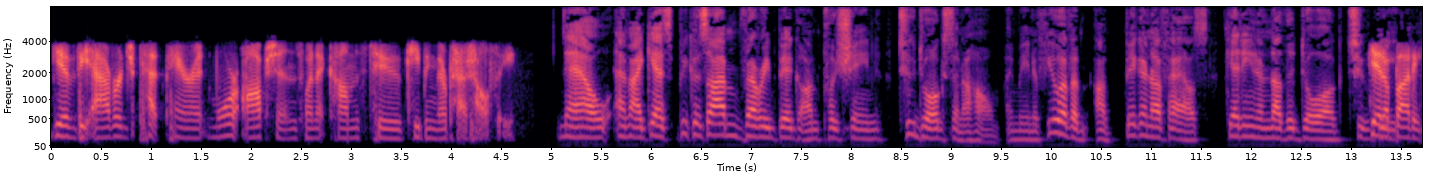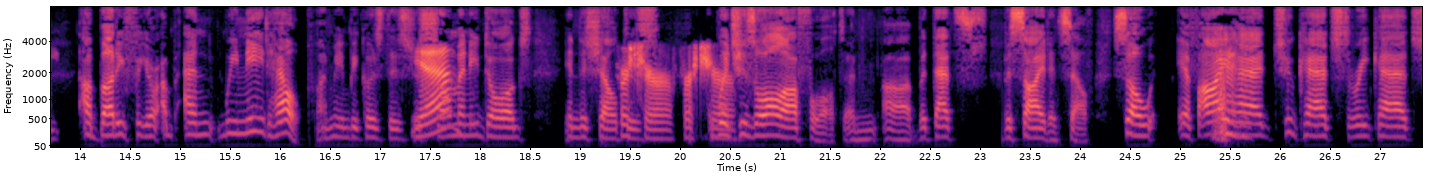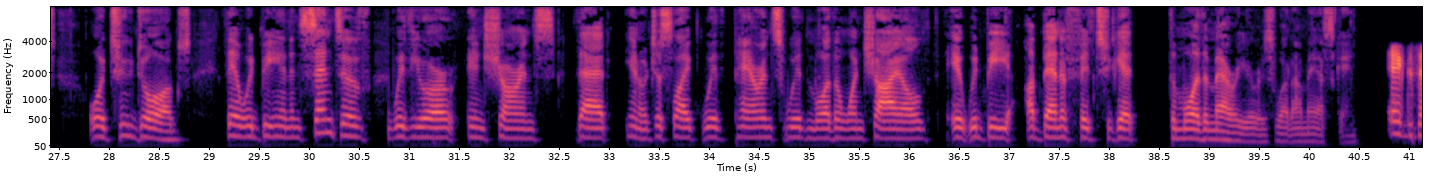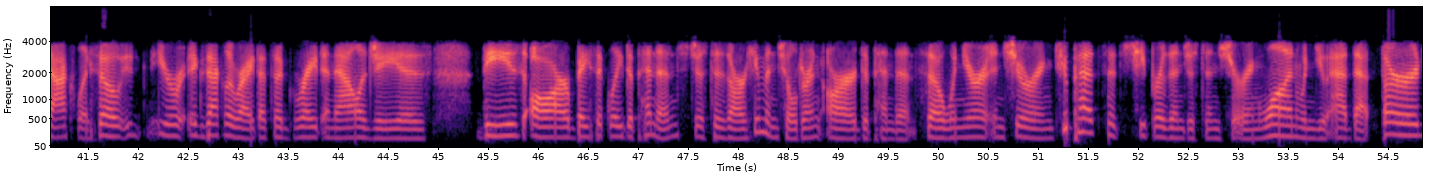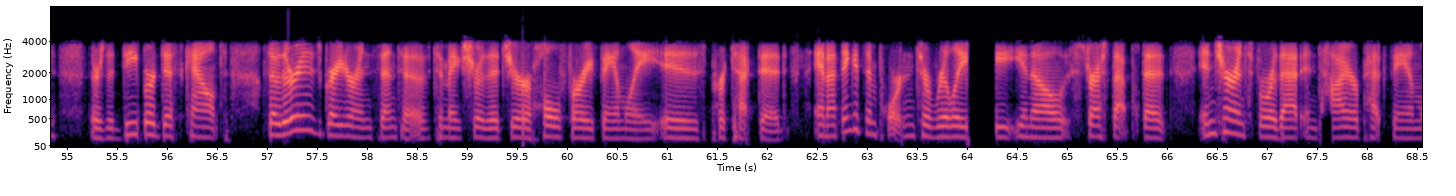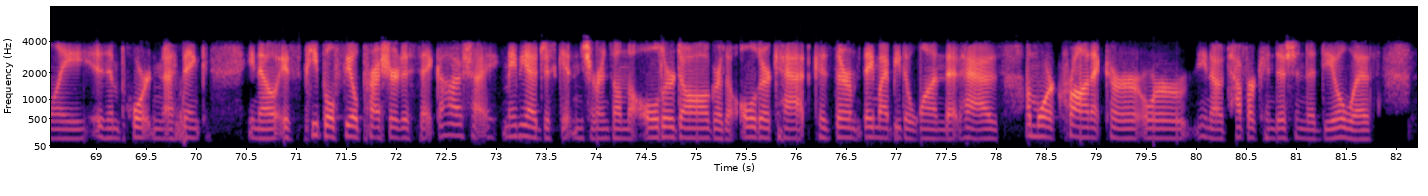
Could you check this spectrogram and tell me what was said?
give the average pet parent more options when it comes to keeping their pet healthy. Now, and I guess because I'm very big on pushing two dogs in a home. I mean, if you have a, a big enough house, getting another dog to get a buddy, a buddy for your, and we need help. I mean, because there's just yeah. so many dogs in the shelters. For sure, for sure. Which is all our fault. And, uh, but that's beside itself. So if I had two cats, three cats, or two dogs, there would be an incentive with your insurance that, you know, just like with parents with more than one child, it would be a benefit to get the more the merrier, is what I'm asking. Exactly. So you're exactly right. That's a great analogy is these are basically dependents just as our human children are dependents. So when you're insuring two pets, it's cheaper than just insuring one. When you add that third, there's a deeper discount. So there is greater incentive to make sure that your whole furry family is protected. And I think it's important to really you know, stress that that insurance for that entire pet family is important. I think, you know, if people feel pressure to say, "Gosh, I maybe I just get insurance on the older dog or the older cat because they're they might be the one that has a more chronic or or you know tougher condition to deal with."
